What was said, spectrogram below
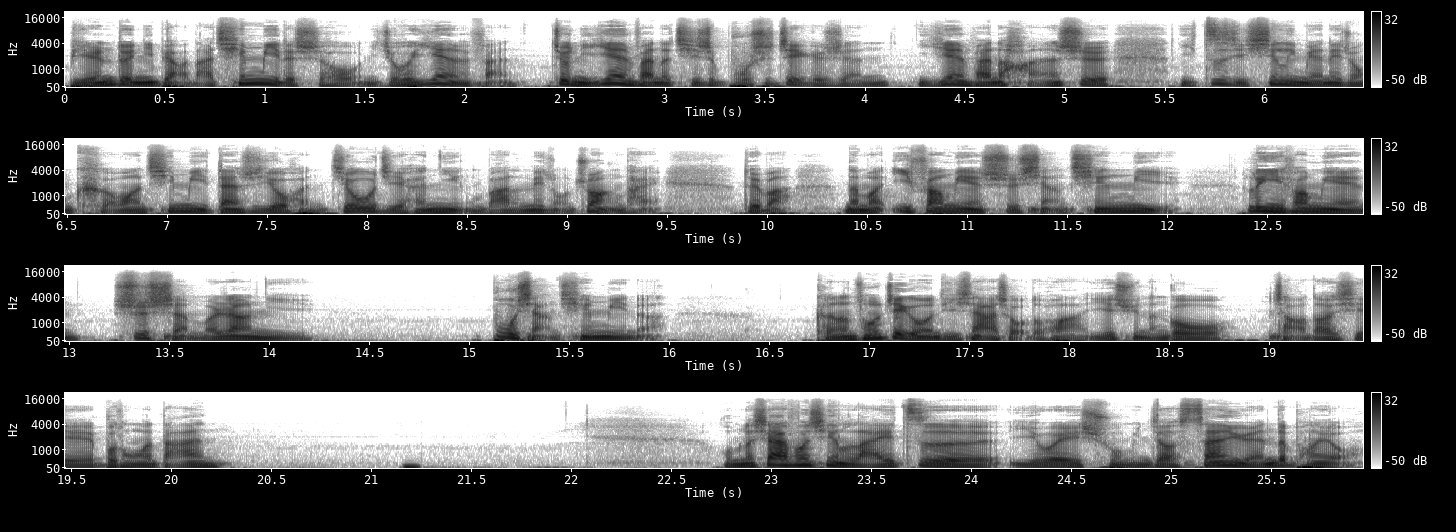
别人对你表达亲密的时候，你就会厌烦。就你厌烦的其实不是这个人，你厌烦的好像是你自己心里面那种渴望亲密，但是又很纠结、很拧巴的那种状态，对吧？那么一方面是想亲密，另一方面是什么让你不想亲密呢？可能从这个问题下手的话，也许能够找到一些不同的答案。我们的下一封信来自一位署名叫三元的朋友。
